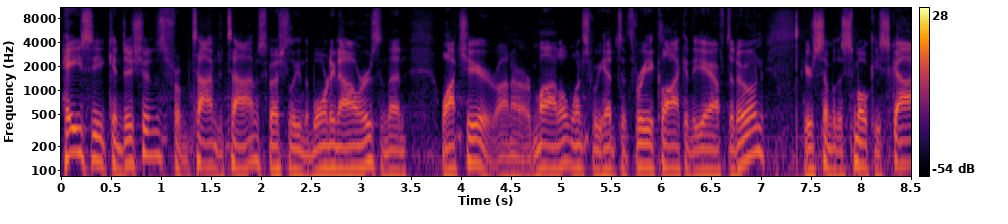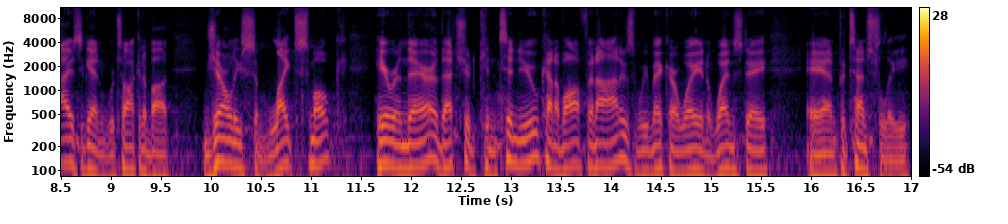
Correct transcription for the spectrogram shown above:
hazy conditions from time to time, especially in the morning hours. And then watch here on our model once we head to 3 o'clock in the afternoon. Here's some of the smoky skies. Again, we're talking about generally some light smoke here and there. That should continue kind of off and on as we make our way into Wednesday and potentially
